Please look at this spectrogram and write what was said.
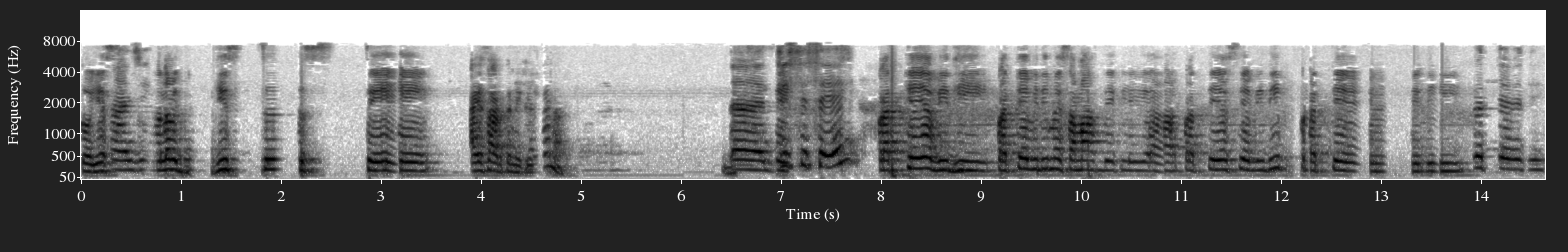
तो यस हाँ मतलब जिस से ऐसा अर्थ निकलेगा ना? अ, जिससे प्रत्यय विधि प्रत्यय विधि में समास देख लिया। प्रत्यय से विधि प्रत्यय विधि। प्रत्यविधि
